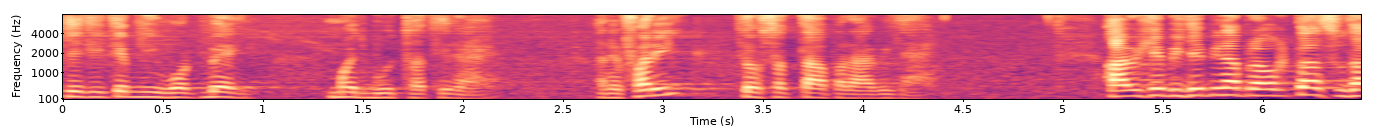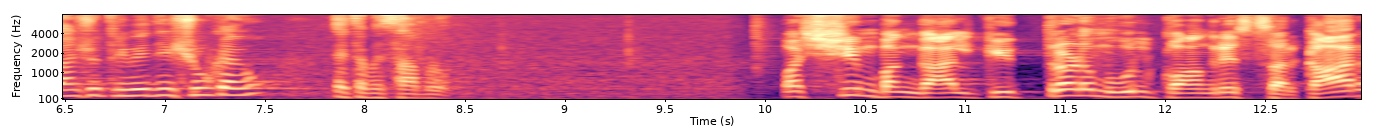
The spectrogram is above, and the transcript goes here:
જેથી તેમની વોટ બેંક મજબૂત થતી રહે અને ફરી તેઓ સત્તા પર આવી જાય. આ વિશે બીજેપીના પ્રવક્તા સુધાંશુ ત્રિવેદીએ શું કહ્યું એ તમે સાંભળો. पश्चिम बंगाल की तृणमूल कांग्रेस सरकार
